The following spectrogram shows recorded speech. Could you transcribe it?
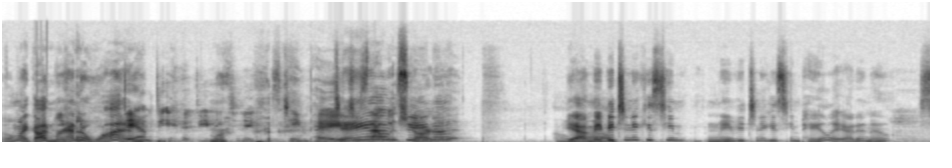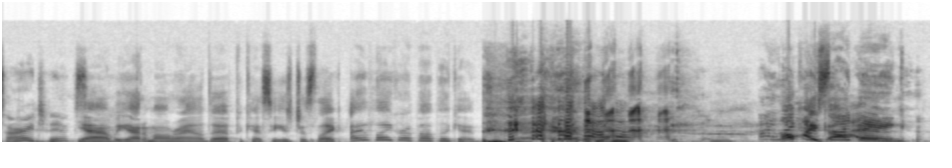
Oh my God, Miranda won. Damn, do you, do you think Tanuki's team Paige? Is that what started Gina. it? Oh, yeah, wow. maybe Tanuki's team. Maybe Tanuki's team Paley. I don't know. Sorry, Tanuki. Yeah, we got him all riled up because he's just like, I like Republicans. I Oh my God. bang.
